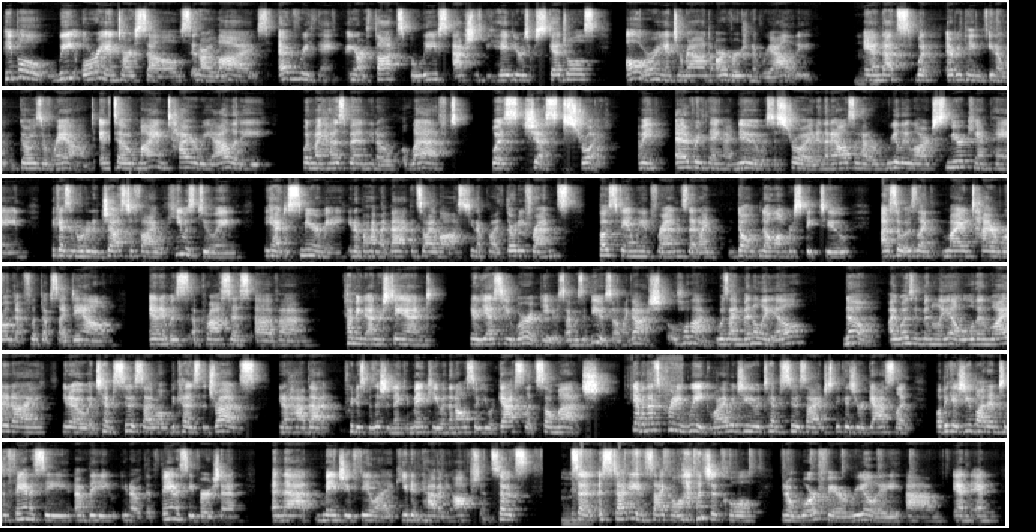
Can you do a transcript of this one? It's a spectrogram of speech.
people we orient ourselves in our lives everything you know our thoughts beliefs actions behaviors our schedules all orient around our version of reality. Mm-hmm. And that's what everything, you know, goes around. And so my entire reality when my husband, you know, left was just destroyed. I mean, everything I knew was destroyed. And then I also had a really large smear campaign because in order to justify what he was doing, he had to smear me, you know, behind my back. And so I lost, you know, probably 30 friends, close family and friends that I don't no longer speak to. Uh, so it was like my entire world got flipped upside down. And it was a process of um, coming to understand, you know, yes, you were abused. I was abused. Oh my gosh. Well, hold on. Was I mentally ill? No, I wasn't mentally ill. Well, then why did I, you know, attempt suicide? Well, because the drugs, you know, have that predisposition they can make you. And then also you were gaslit so much. Yeah, but that's pretty weak. Why would you attempt suicide just because you were gaslit? Well, because you bought into the fantasy of the, you know, the fantasy version, and that made you feel like you didn't have any options. So it's mm. it's a, a, study in psychological, you know, warfare, really, um, and and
